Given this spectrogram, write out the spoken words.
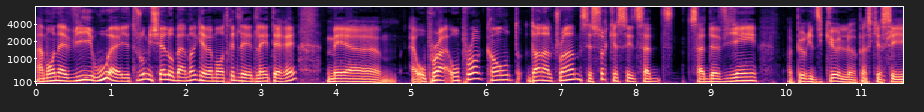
À mon avis, où il y a toujours Michelle Obama qui avait montré de l'intérêt, mais Oprah, Oprah contre Donald Trump, c'est sûr que c'est ça, ça devient un peu ridicule parce que c'est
